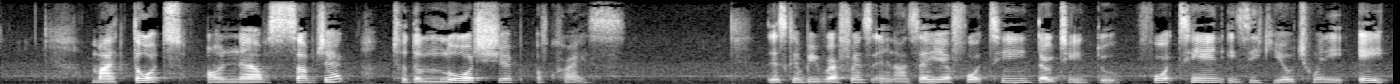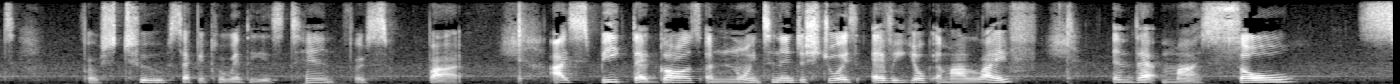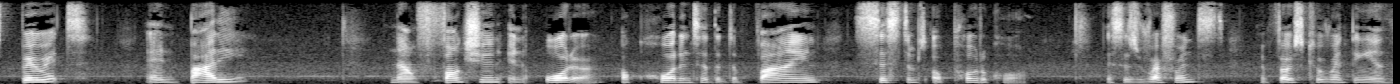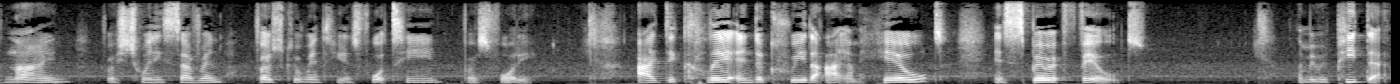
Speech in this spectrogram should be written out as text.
My thoughts are now subject to the lordship of Christ. This can be referenced in Isaiah 14 13 through 14, Ezekiel 28, verse 2, 2 Corinthians 10, verse 5. I speak that God's anointing destroys every yoke in my life and that my soul, spirit, and body now function in order according to the divine systems of protocol. This is referenced in 1 Corinthians 9, verse 27, 1 Corinthians 14, verse 40. I declare and decree that I am healed and spirit filled. Let me repeat that.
